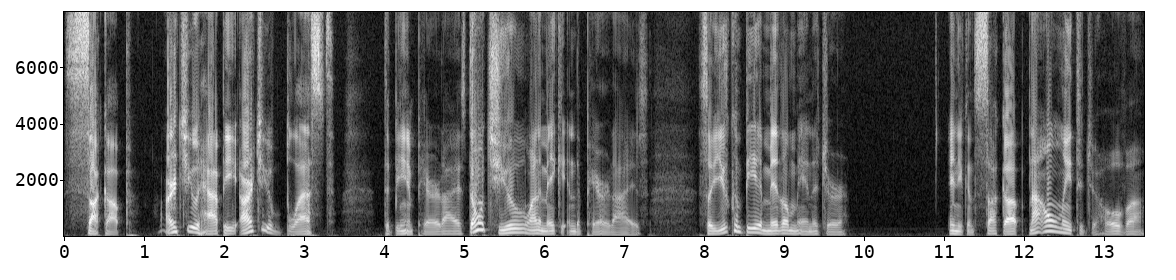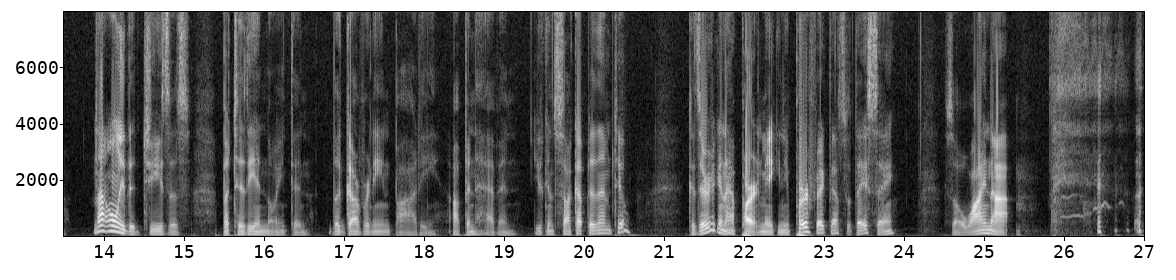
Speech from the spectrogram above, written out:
suck up. Aren't you happy? Aren't you blessed to be in paradise? Don't you want to make it into paradise? So you can be a middle manager and you can suck up not only to Jehovah, not only to Jesus, but to the anointed, the governing body up in heaven. You can suck up to them too. Because they're going to have part in making you perfect. That's what they say. So why not?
